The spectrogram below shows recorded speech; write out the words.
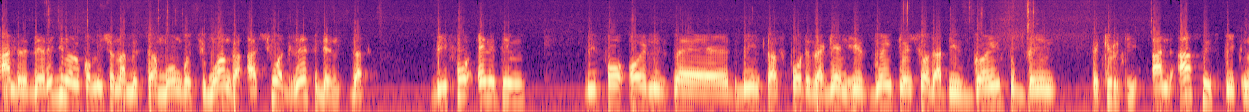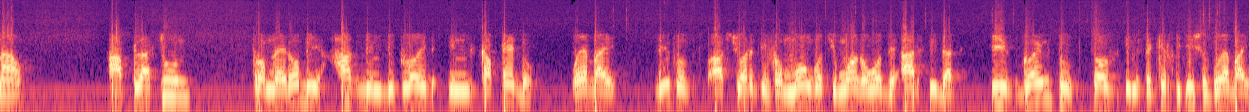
And the regional commissioner, Mr. Mwongo Chimwanga, assured residents that before anything, before oil is uh, being transported again, he's going to ensure that he's going to bring security. And as we speak now, a platoon from Nairobi has been deployed in Kapedo, whereby this was a surety from Mongo Chimwanga was the RC that he is going to solve insecurity issues, whereby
